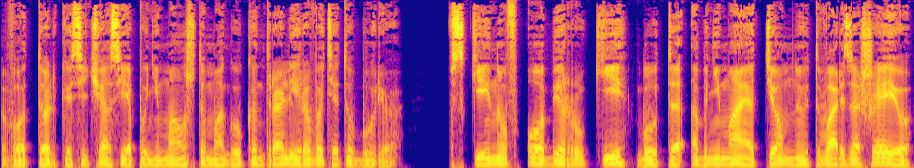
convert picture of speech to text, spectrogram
Вот только сейчас я понимал, что могу контролировать эту бурю. Вскинув обе руки, будто обнимая темную тварь за шею,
